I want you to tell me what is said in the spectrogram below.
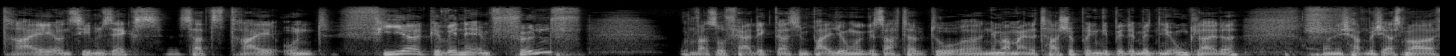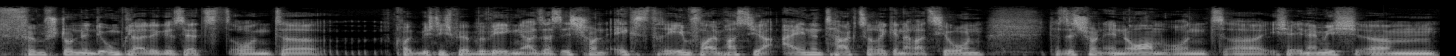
3 und 7, 6, Satz 3 und 4, Gewinne im 5 und war so fertig, dass ich dem Balljunge gesagt habe, du äh, nimm mal meine Tasche, bring die bitte mit in die Umkleide. Und ich habe mich erstmal fünf Stunden in die Umkleide gesetzt und äh, konnte mich nicht mehr bewegen. Also das ist schon extrem. Vor allem hast du ja einen Tag zur Regeneration. Das ist schon enorm. Und äh, ich erinnere mich, ähm,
